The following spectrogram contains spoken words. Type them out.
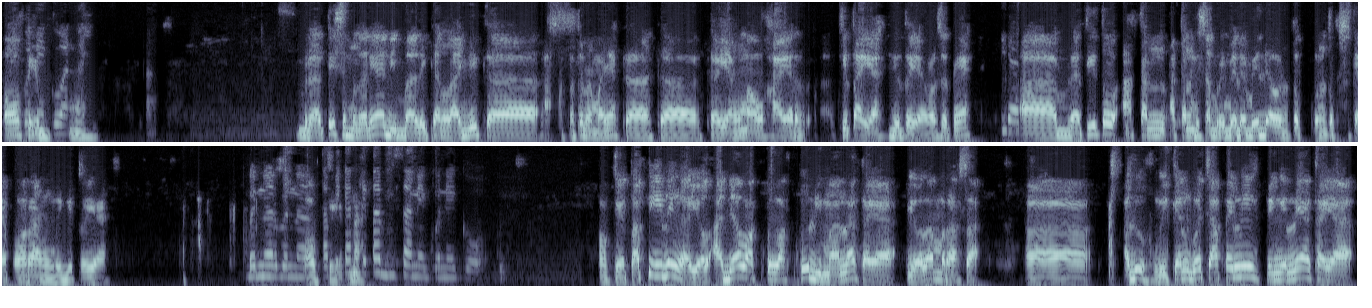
okay. nego-negoan aja berarti sebenarnya dibalikan lagi ke apa tuh namanya ke ke ke yang mau hire kita ya gitu ya maksudnya iya. uh, berarti itu akan akan bisa berbeda-beda untuk untuk setiap orang begitu ya Bener-bener. Okay. Tapi kan nah. kita bisa nego-nego. Oke, okay, tapi ini nggak Yol, ada waktu-waktu di mana kayak Yola merasa, uh, aduh weekend gue capek nih, pinginnya kayak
